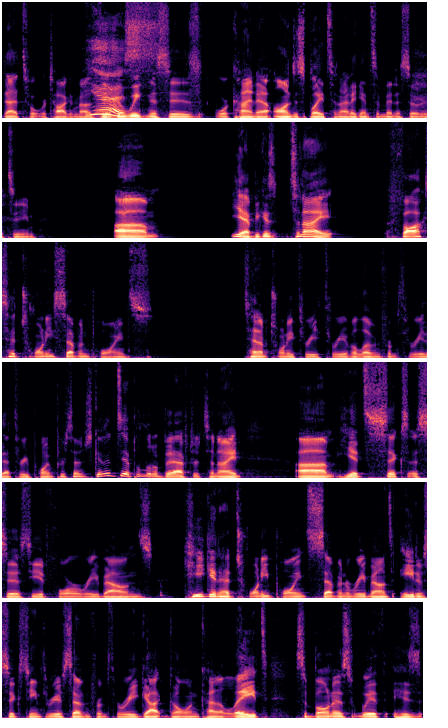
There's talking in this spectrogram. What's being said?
that's what we're talking about. The- The, Yes. weaknesses were kind of on display tonight against a Minnesota team. Um, yeah, because tonight Fox had 27 points, 10 of 23, three of 11 from three. That three point percentage is going to dip a little bit after tonight. Um, he had six assists, he had four rebounds. Keegan had 20 points, seven rebounds, eight of 16, three of seven from three, got going kind of late. Sabonis with his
